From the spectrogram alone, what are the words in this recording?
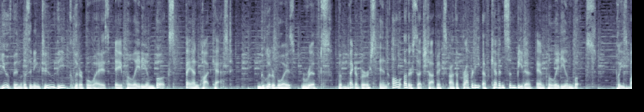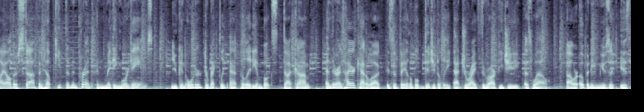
You've been listening to The Glitterbois, a Palladium Books fan podcast. Glitter Boys, Rifts, the Megaverse, and all other such topics are the property of Kevin Siembieda and Palladium Books. Please buy all their stuff and help keep them in print and making more games. You can order directly at palladiumbooks.com, and their entire catalog is available digitally at DriveThruRPG as well. Our opening music is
